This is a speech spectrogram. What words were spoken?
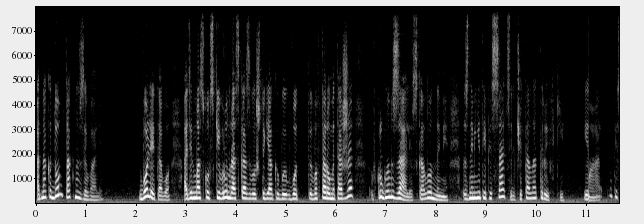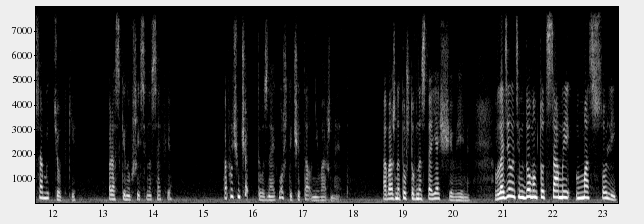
Однако дом так называли. Более того, один московский врун рассказывал, что якобы вот во втором этаже, в круглом зале с колоннами, знаменитый писатель читал отрывки и этой самой тетки, раскинувшейся на софе. А, впрочем, черт его знает, может, и читал, неважно это. А важно то, что в настоящее время владел этим домом тот самый массолит,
